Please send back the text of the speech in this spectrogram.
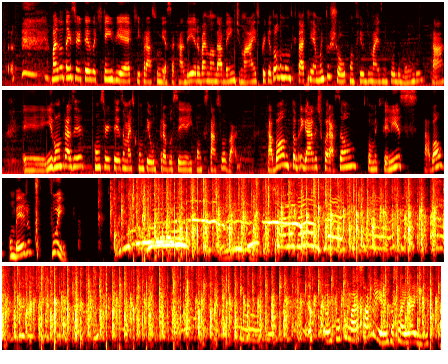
Mas eu tenho certeza que quem vier aqui pra assumir essa cadeira vai mandar bem demais, porque todo mundo que tá aqui é muito show, confio demais em todo mundo, tá? É, e vão trazer com certeza mais conteúdo pra você aí conquistar a sua vaga. Tá bom? Muito obrigada de coração. Estou muito feliz, tá bom? Um beijo. Fui! Mesa pra ir aí.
